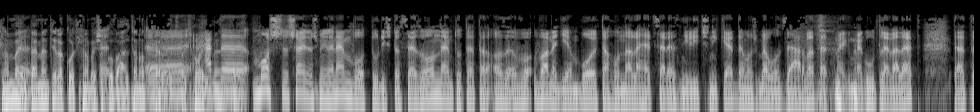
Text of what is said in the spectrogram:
Nem vagy, bementél a kocsmába, és akkor váltanod kellett, vagy hogy hát, mentél? most sajnos, mivel nem volt turista szezon, nem tudtad, az, van egy ilyen bolt, ahonnan lehet szerezni licsniket, de most be volt zárva, tehát meg, meg útlevelet, tehát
